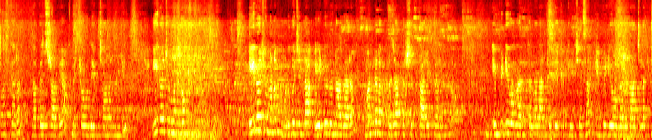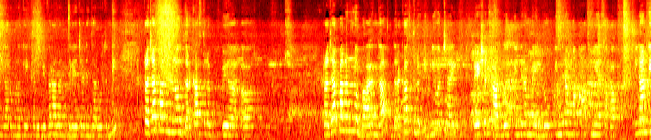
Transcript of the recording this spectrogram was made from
నమస్కారం. నా పేరు శ్రావ్య మెట్రో ఉదయం ఛానల్ నుండి. ఈరోజు మనం ఈరోజు మనం ములుగు జిల్లా ఏటూరు నాగారం మండల ప్రజా పరిషత్ కార్యక్రమంలో ఎంపీడీఓ గారిని కలవడానికి అయితే ఇక్కడికి ఇచ్చేసాం ఎంపీడీఓ గారు రాజలక్ష్మి గారు మనకి ఇక్కడి వివరాలను తెలియజేయడం జరుగుతుంది. ప్రజాపాలనలో దరఖాస్తుల ప్రజాపాలనలో భాగంగా దరఖాస్తులు ఎన్ని వచ్చాయి? రేషన్ కార్డులు ఇందిరమ్మ ఇల్లు ఇందిరమ్మ ఆత్మీయ సభ ఇలాంటి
